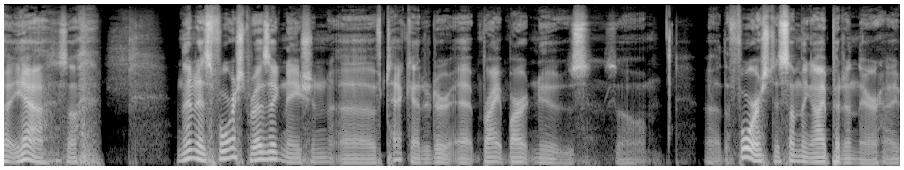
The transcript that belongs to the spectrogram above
uh, yeah, so and then his forced resignation of tech editor at Breitbart News. So uh, the forced is something I put in there, I,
